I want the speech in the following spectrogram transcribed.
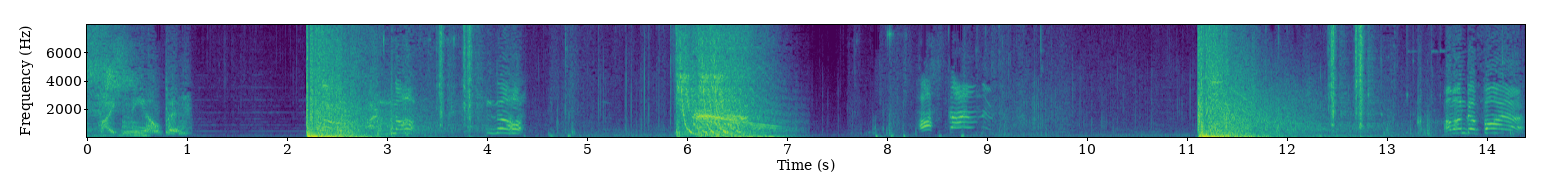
fight in the open. I'm not! Not! Hostile I'm under fire!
